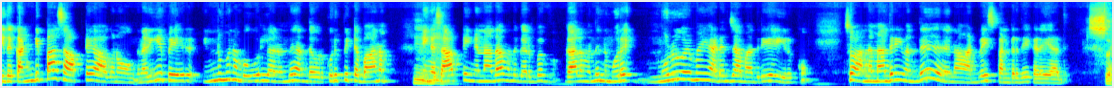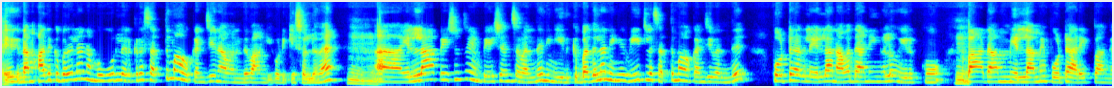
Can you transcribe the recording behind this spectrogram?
இதை கண்டிப்பா சாப்பிட்டே ஆகணும். நிறைய பேர் இன்னுமும் நம்ம ஊர்ல வந்து அந்த ஒரு குறிப்பிட்ட பானம். நீங்க. சாப்பிட்டீங்கன்னா தான் வந்து கர்ப்ப காலம் வந்து முறை முழுமை அடைஞ்ச மாதிரியே இருக்கும். ஸோ அந்த மாதிரி வந்து நான் அட்வைஸ் பண்றதே கிடையாது. நம் அதுக்கு பதிலா நம்ம ஊர்ல இருக்கிற சத்து மாவு கஞ்சி நான் வந்து வாங்கி குடிக்க சொல்லுவேன். எல்லா பேஷண்ட்ஸும் என் பேஷண்ட்ஸை வந்து நீங்க இதுக்கு பதிலா நீங்க வீட்ல சத்து மாவு கஞ்சி வந்து போட்டு அதுல எல்லா நவதானியங்களும் இருக்கும். பாதாம் எல்லாமே போட்டு அரைப்பாங்க.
